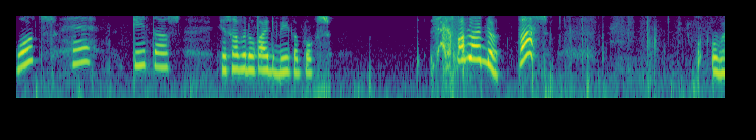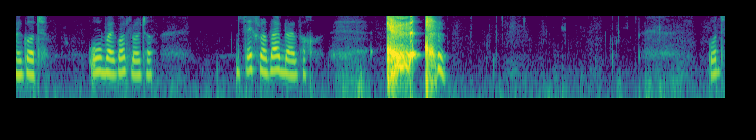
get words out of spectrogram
What? Hä? Geht das? Jetzt haben wir noch eine Megabox. Sechs verbleibende. Was? Oh mein Gott. Oh mein Gott, Leute. Sechsmal bleiben einfach. Und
